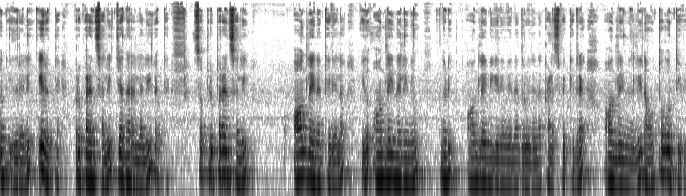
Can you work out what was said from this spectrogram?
ಒಂದು ಇದರಲ್ಲಿ ಇರುತ್ತೆ. ಪ್ರಿಫರೆನ್ಸಲ್ಲಿ ಜನರಲ್ಲಲ್ಲಿ ಇರುತ್ತೆ. ಸೊ ಪ್ರಿಫರೆನ್ಸಲ್ಲಿ ಆನ್ಲೈನ್ ಅಂತ ಇದೆಯಲ್ಲ, ಇದು ಆನ್ಲೈನಲ್ಲಿ ನೀವು ನೋಡಿ ಆನ್ಲೈನಿಗೆ ನೀವು ಏನಾದರೂ ಇದನ್ನು ಕಳಿಸ್ಬೇಕಿದ್ರೆ ಆನ್ಲೈನಲ್ಲಿ ನಾವು ತೊಗೊತೀವಿ.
